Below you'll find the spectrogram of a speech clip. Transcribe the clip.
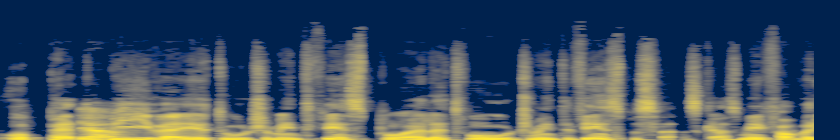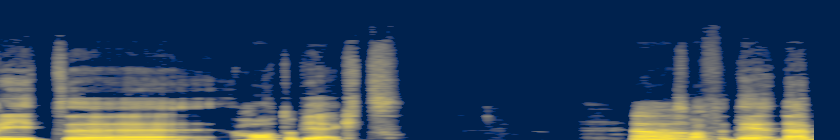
Och pet Ja. peeve är ju ett ord som inte finns på, eller två ord som inte finns på svenska. Alltså min favorit eh, hatobjekt. Ja. Varför det, där,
